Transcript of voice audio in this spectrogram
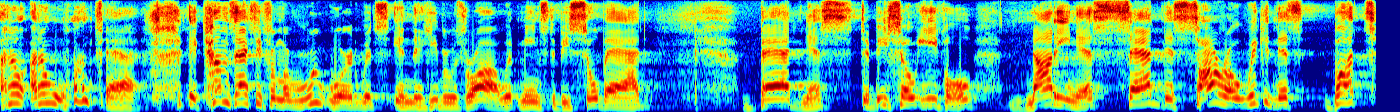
I don't, I don't want that. It comes actually from a root word, which in the Hebrew is ra, which means to be so bad, badness, to be so evil, naughtiness, sadness, sorrow, wickedness, but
